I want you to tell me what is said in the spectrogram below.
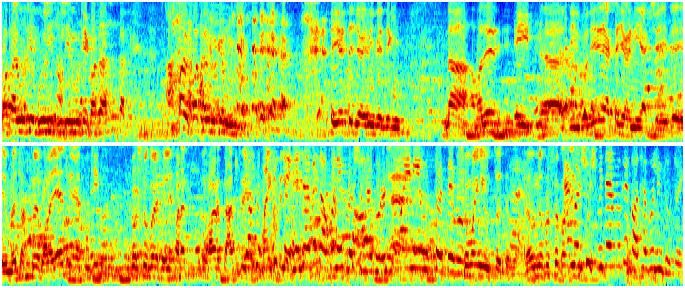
কথার মুখে বুলি বুলির মুখে কথা। আমার কথার মুখে বুলি। এই হচ্ছে জার্নি বেসিকলি না আমাদের এই দীর্ঘদিনের একটা জার্নি অ্যাকচুয়ালি এর মধ্যে চট করে বলা যায় তুমি একটা কঠিন প্রশ্ন করে ফেলে হঠাৎ হাত থেকে মাইক ফেলে সেটে যাবে তখন এই প্রশ্নটা করো। সময় নিয়ে উত্তর দেবো। সময় নিয়ে উত্তর দেবো। আর অন্য প্রশ্ন করলে এখন সুস্মিতার মুখে কথা বলি দুটোই।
